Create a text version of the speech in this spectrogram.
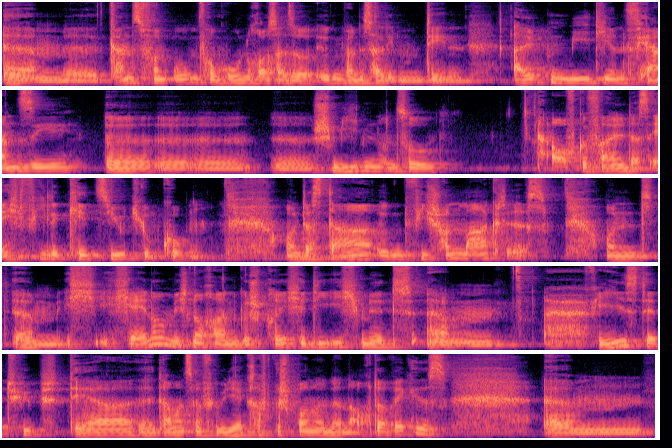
ähm, äh, ganz von oben vom hohen Ross, also irgendwann ist halt eben den alten Medien, Fernseh, äh, äh, äh, Schmieden und so aufgefallen, dass echt viele Kids YouTube gucken und dass da irgendwie schon Markt ist. Und ähm, ich, ich erinnere mich noch an Gespräche, die ich mit, ähm, äh, wie hieß der Typ, der äh, damals in Familie Kraft gesprochen und dann auch da weg ist. Ähm,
